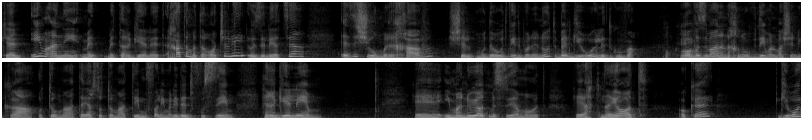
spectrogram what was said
כן? אם אני מתרגלת, אחת המטרות שלי זה לייצר איזשהו מרחב של מודעות והתבוננות בין גירוי לתגובה. אוקיי. רוב הזמן אנחנו עובדים על מה שנקרא אוטומט, טייס אוטומטי, מופעלים על ידי דפוסים, הרגלים, אה, הימנויות מסוימות, אה, התניות, אוקיי? גירוי,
